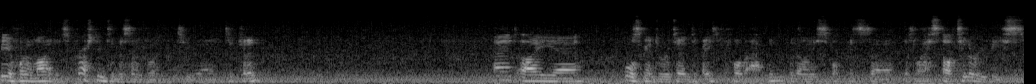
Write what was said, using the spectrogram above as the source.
BF-109 has crashed into the Sunderland to, uh, to kill him. And I uh, was going to return to base before that happened, but then I spot this, uh, this last artillery piece.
